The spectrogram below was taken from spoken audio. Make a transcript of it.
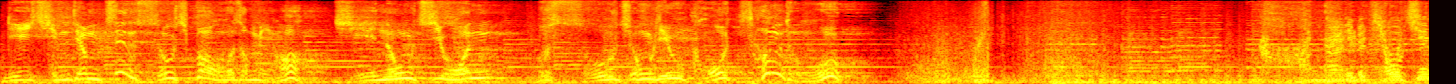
你清点整数一百五十秒，技能之温，我速将六颗参透。你们条件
